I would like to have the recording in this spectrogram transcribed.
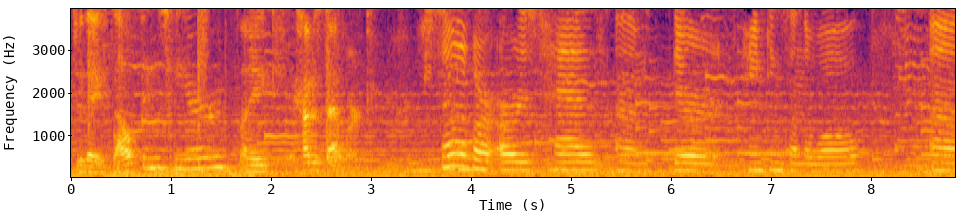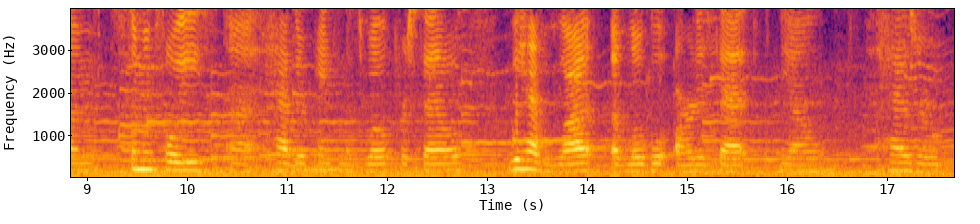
do they sell things here? Like, how does that work? Some of our artists has um, their paintings on the wall. Um, some employees uh, have their paintings as well for sale. We have a lot of local artists that you know has their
